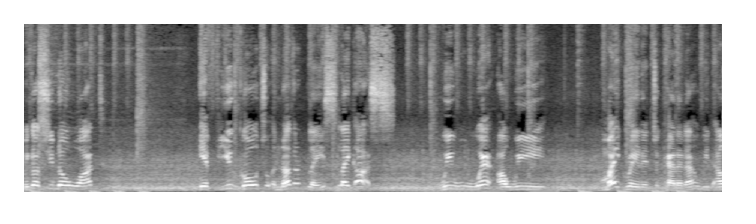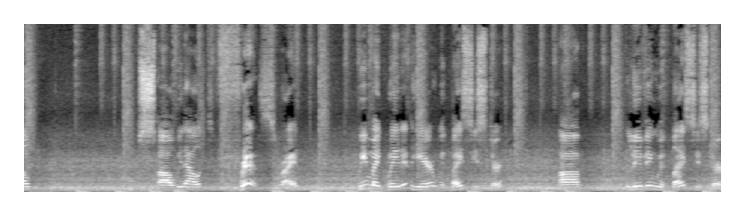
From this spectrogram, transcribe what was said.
Because you know what? If you go to another place like us we were uh, we migrated to Canada without uh, without friends right? We migrated here with my sister. Um, living with my sister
